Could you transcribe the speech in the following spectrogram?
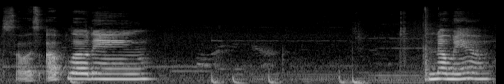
So it's uploading. No ma'am.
